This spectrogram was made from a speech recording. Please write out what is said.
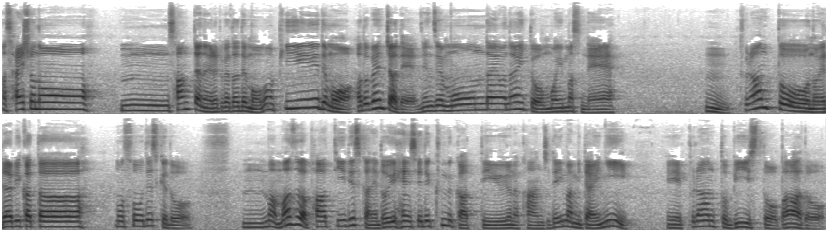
まあ、最初のうん3体の選び方でも、まあ、PA でもアドベンチャーで全然問題はないと思いますね。うん。プラントの選び方もそうですけど、うんまあ、まずはパーティーですかね。どういう編成で組むかっていうような感じで今みたいに、えー、プラントビーストバード、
